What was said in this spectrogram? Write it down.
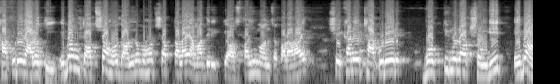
ঠাকুরের আরতি এবং তৎসহ দণ্ড মহোৎসব তলায় আমাদের একটি অস্থায়ী মঞ্চ করা হয়। সেখানে ঠাকুরের ভক্তিমূলক সংগীত এবং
